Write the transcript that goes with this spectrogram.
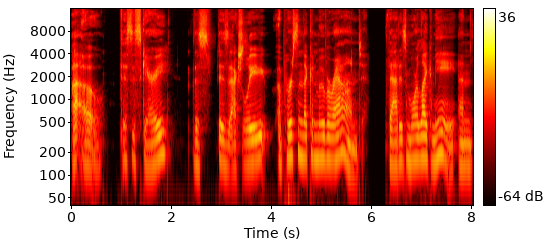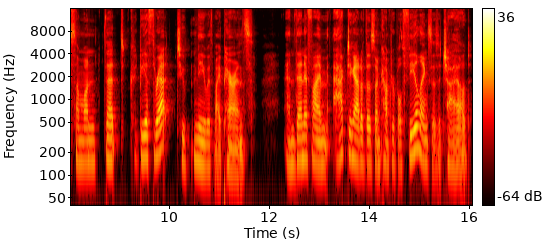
uh oh, this is scary. This is actually a person that can move around. That is more like me and someone that could be a threat to me with my parents. And then if I'm acting out of those uncomfortable feelings as a child,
